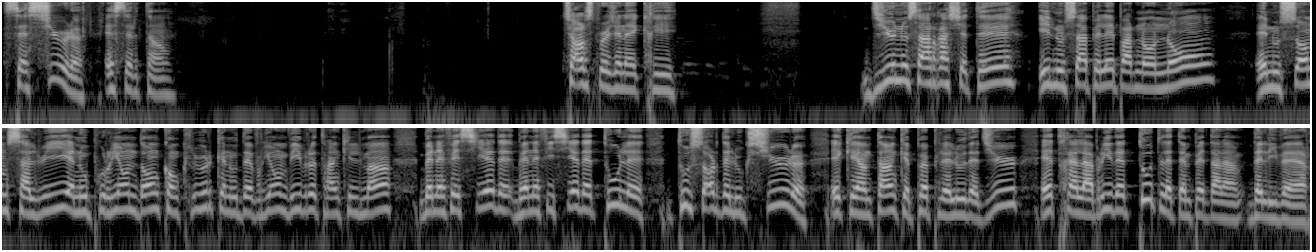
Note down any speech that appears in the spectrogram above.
C'est sûr et certain. Charles Spurgeon écrit Dieu nous a rachetés, il nous a appelés par nos noms, et nous sommes à lui et nous pourrions donc conclure que nous devrions vivre tranquillement, bénéficier de, bénéficier de tous les, toutes sortes de luxures et qu'en tant que peuple élu de Dieu, être à l'abri de toutes les tempêtes de l'hiver.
